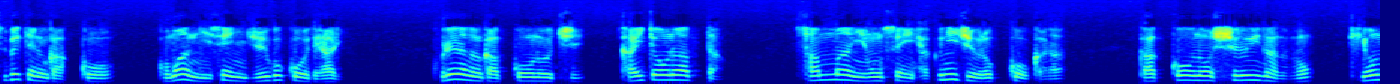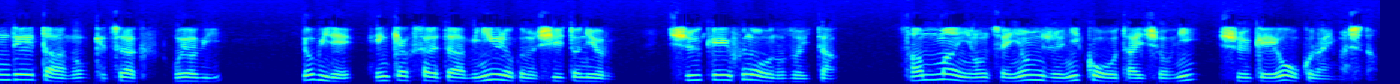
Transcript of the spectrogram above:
すべての学校5万2015校であり、これらの学校のうち回答のあった3万4126校から学校の種類などの基本データの欠落及び予備で返却された未入力のシートによる集計不能を除いた3万4042校を対象に集計を行いました。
